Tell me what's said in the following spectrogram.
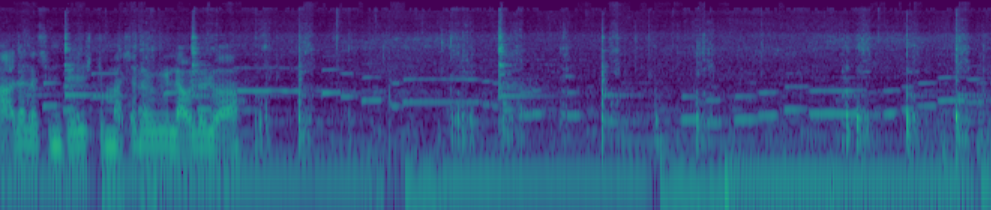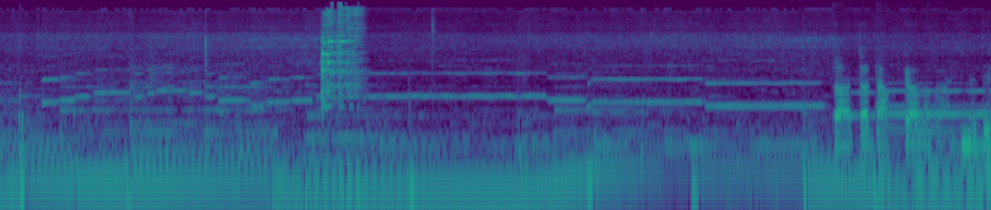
आदा लसूण पेस्ट मसाला वगैरे लावलेलो हा तर आता टाकता बघा आतमध्ये.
